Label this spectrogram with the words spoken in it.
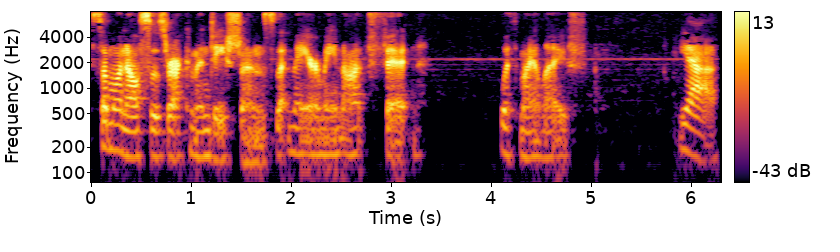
someone else's recommendations that may or may not fit with my life. Yeah.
